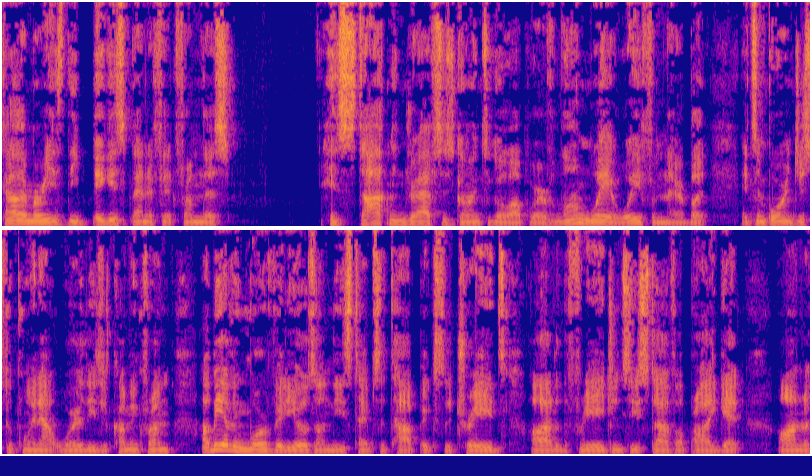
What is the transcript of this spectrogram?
Kyler Murray is the biggest benefit from this his stock in drafts is going to go up. We're a long way away from there, but it's important just to point out where these are coming from. I'll be having more videos on these types of topics, the trades, a lot of the free agency stuff. I'll probably get on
